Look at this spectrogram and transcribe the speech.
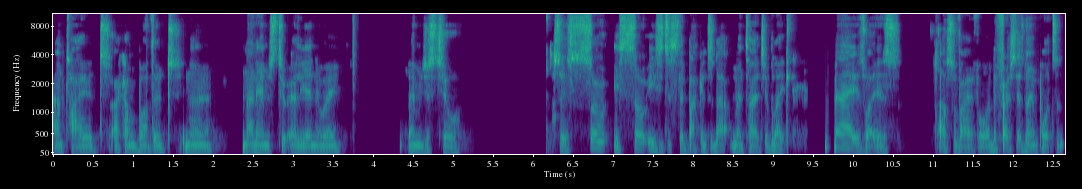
I'm tired. I can't be bothered. You know, 9 a.m. is too early anyway. Let me just chill. So it's so it's so easy to slip back into that mentality of like, nah, it is what it is. I'll survive. Or the first day is not important.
